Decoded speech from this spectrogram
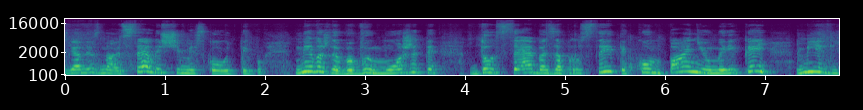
я не знаю, селищі міського типу. Неважливо, ви можете до себе запросити компанію Мерікей. Міль,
